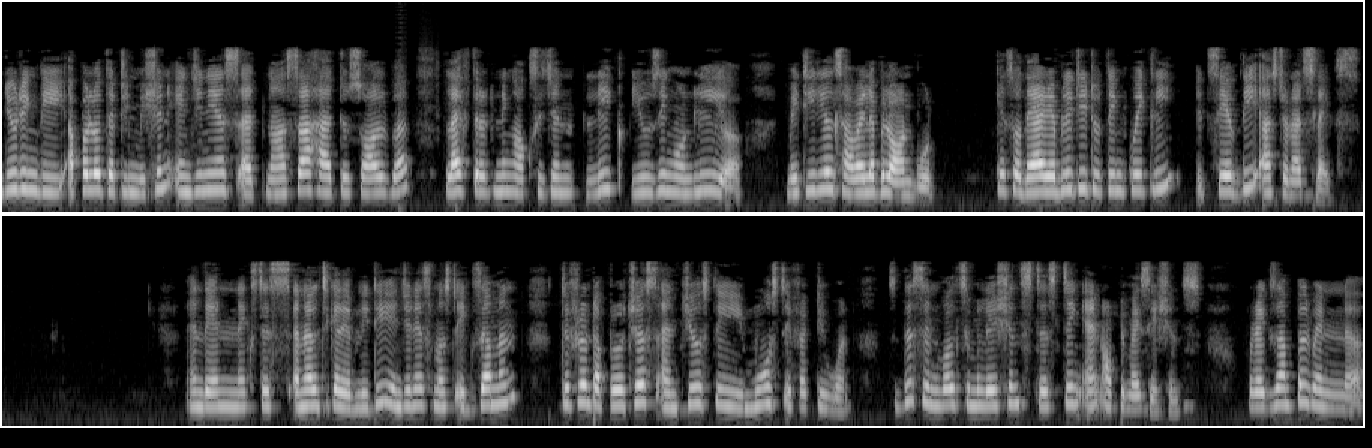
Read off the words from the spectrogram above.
during the Apollo 13 mission, engineers at NASA had to solve a life-threatening oxygen leak using only uh, materials available on board. Okay, so their ability to think quickly, it saved the astronauts' lives. And then next is analytical ability. Engineers must examine different approaches and choose the most effective one. So this involves simulations, testing and optimizations. For example, when uh,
